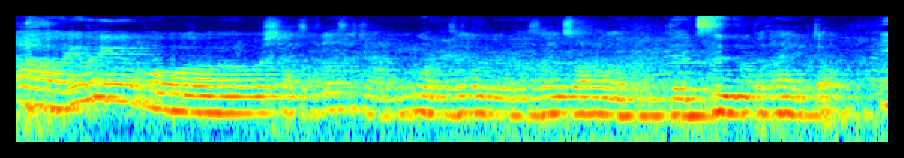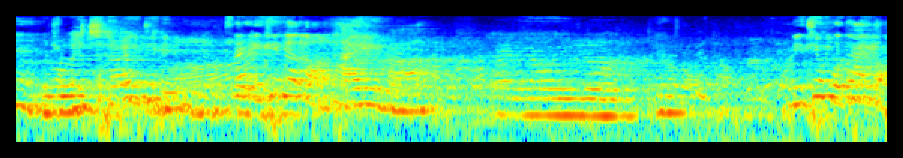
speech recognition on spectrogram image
啊，因为我我小时候都是讲英文，所以我有的时候中文的字不太懂，嗯我觉得加一点语那你听得懂台语吗？呃，我听不懂。你听不太懂。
